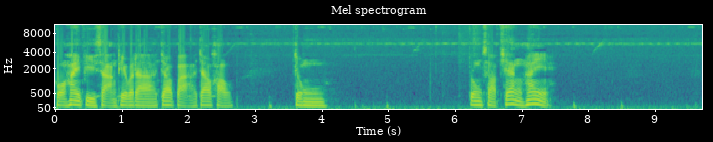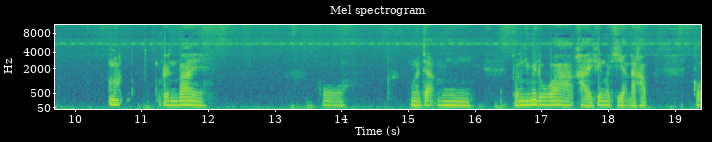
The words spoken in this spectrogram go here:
ขอให้ผีสางเทวดาเจ้าป่าเจ้าเขา จง จงสาบแช่งให้ มักเป็นใบโอเหมือนจะมีตัวนี้ไม่รู้ว่าใครขึ้นมาเขียนนะครับ ก็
